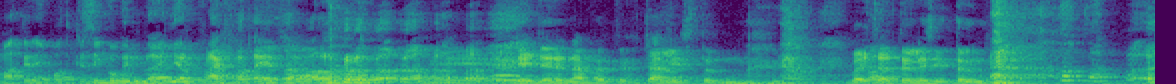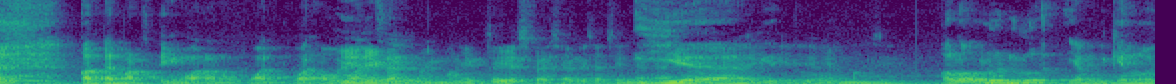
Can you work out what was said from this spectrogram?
materinya podcastnya gue pengen belajar private aja sama lo Iya, Diajarin apa tuh? Calistung. Baca tulis hitung. content marketing one on one one on Oh iya one kan memang itu ya spesialisasinya kan? Iya, gitu. memang sih. kalau lu dulu yang bikin lo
